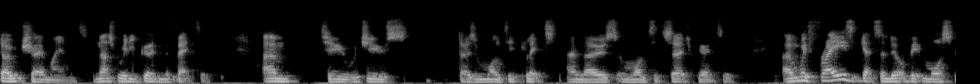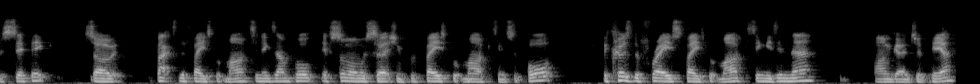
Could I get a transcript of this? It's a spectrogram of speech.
don't show my ads, and that's really good and effective um, to reduce those unwanted clicks and those unwanted search appearances. And with phrase, it gets a little bit more specific. So back to the Facebook marketing example, if someone was searching for Facebook marketing support, because the phrase Facebook marketing is in there, I'm going to appear.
